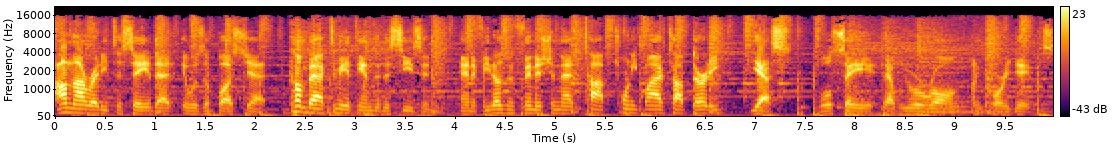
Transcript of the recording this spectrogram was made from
I'm not ready to say that it was a bust yet. Come back to me at the end of the season, and if he doesn't finish in that top 25, top 30, yes, we'll say that we were wrong on Corey Davis.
